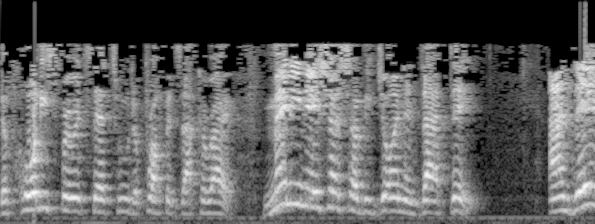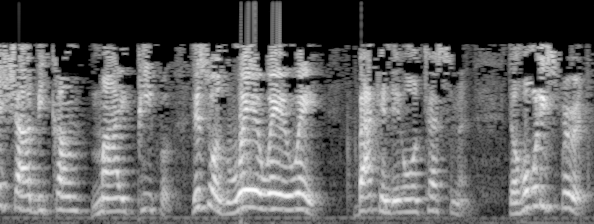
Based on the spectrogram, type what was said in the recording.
the Holy Spirit said through the prophet Zechariah. Many nations shall be joined in that day. And they shall become my people. This was way, way, way back in the Old Testament. The Holy Spirit,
